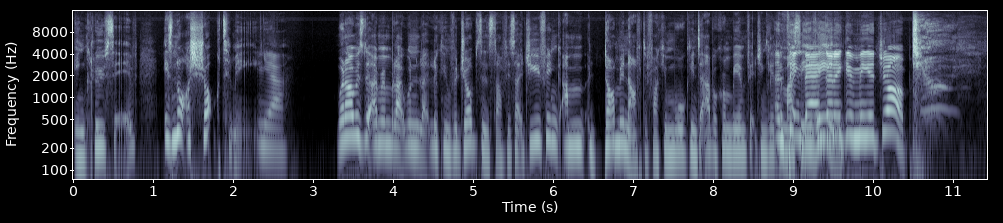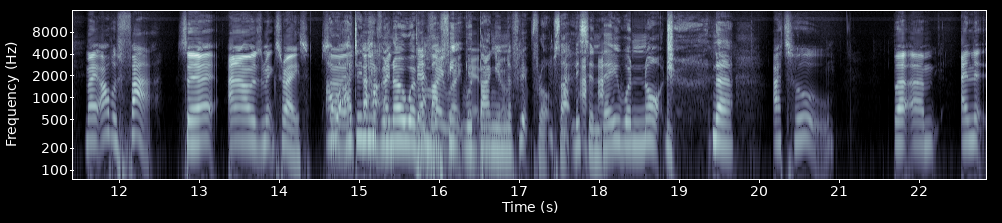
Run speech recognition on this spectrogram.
inclusive is not a shock to me. Yeah. When I was, I remember like when like looking for jobs and stuff. It's like, do you think I'm dumb enough to fucking walk into Abercrombie and Fitch and give And them my think CV? they're gonna give me a job. Mate, I was fat. So and I was mixed race. So Oh, I didn't even know whether my feet would bang in the flip flops. Like, listen, they were not. nah. at all. But um and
